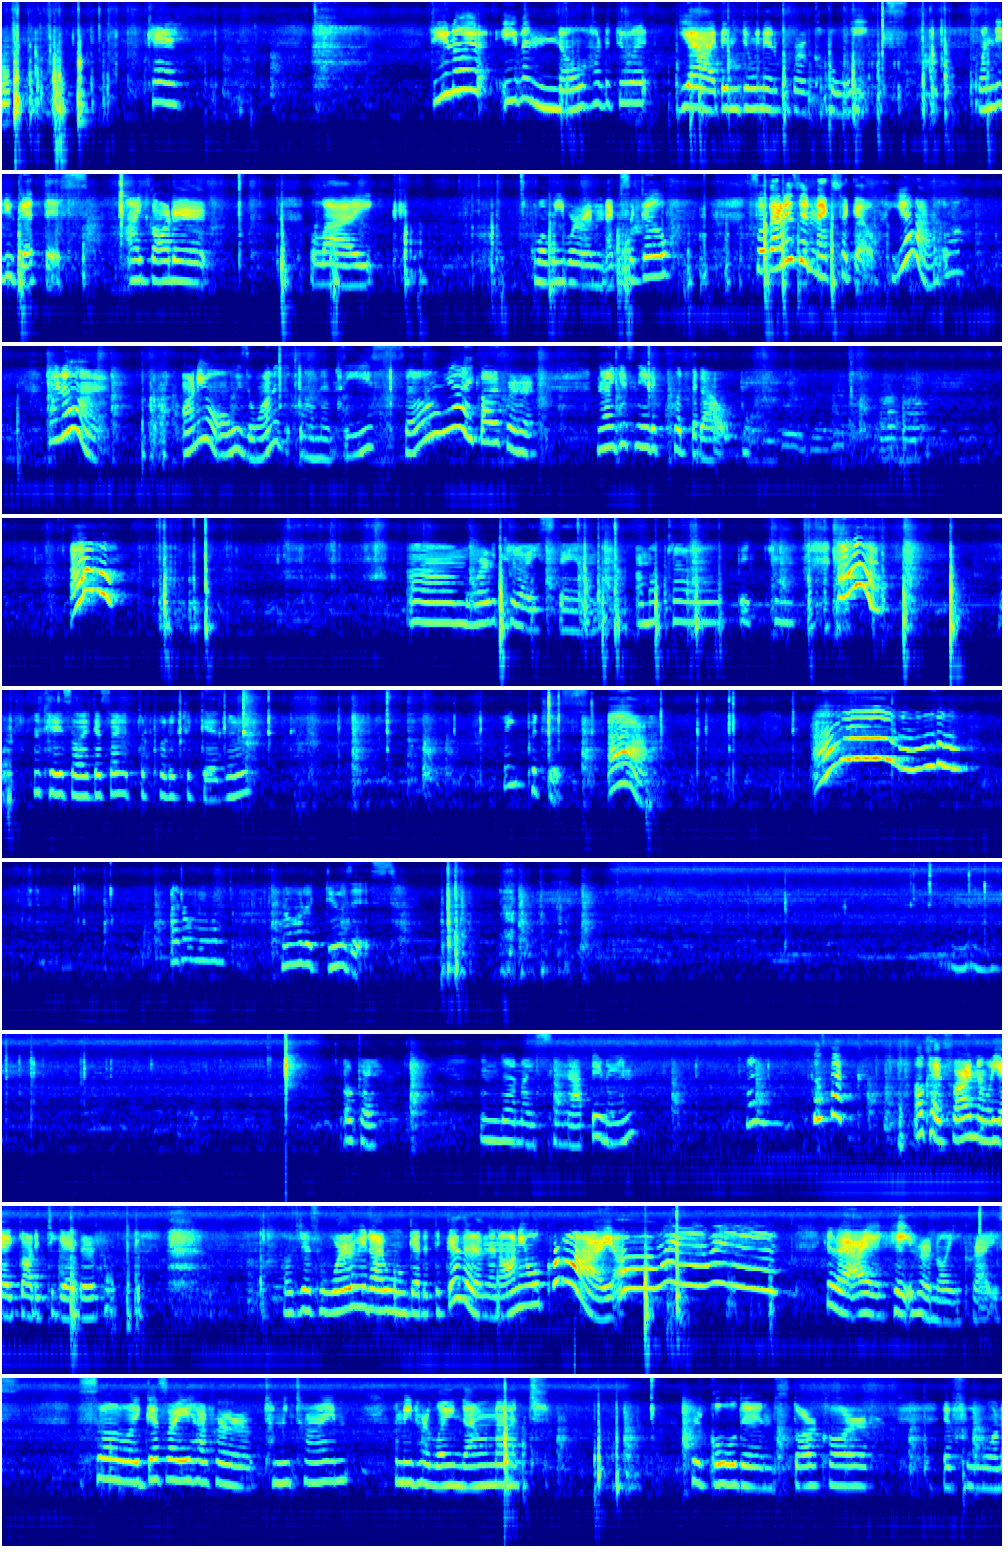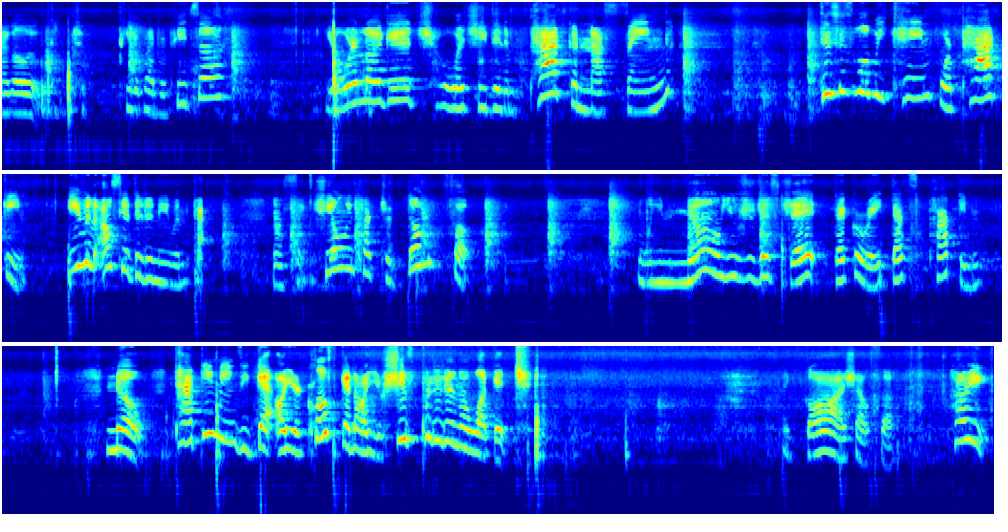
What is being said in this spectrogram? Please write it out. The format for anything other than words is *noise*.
Okay. Do you not even know how to do it? Yeah, I've been doing it for a couple weeks. When did you get this? I got it like when we were in Mexico. So that is in Mexico. Yeah. Why not? Anya always wanted one of these. So yeah, I got it for her. Now I just need to clip it out. Where could I stand? I'm a picture. Ah! Okay, so I guess I have to put it together. How you put this? Ah! Ah! I don't even know how to do this. Okay. And then I snap it in. And go back. Okay, finally I got it together. I was just worried I won't get it together and then Ani will cry. Oh, Cause I hate her annoying cries. So I guess I have her tummy time. I mean her laying down mat. Her golden star card. If we want to go to Peter Piper Pizza your luggage, which you didn't pack nothing. This is what we came for, packing. Even Elsia didn't even pack nothing. She only packed her dumb phone. Well, you know you should just decorate. That's packing. No, packing means you get all your clothes, get all your shoes, put it in the luggage. My gosh, Elsa. How do you...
